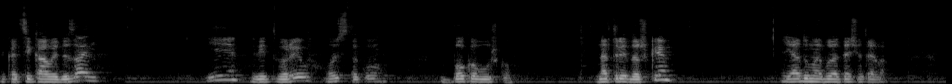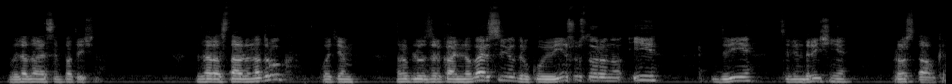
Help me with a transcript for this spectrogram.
така цікавий дизайн. І відтворив ось таку боковушку. На три дошки. Я думаю, буде те, що треба. Виглядає симпатично. Зараз ставлю на друк, потім роблю дзеркальну версію, друкую іншу сторону і дві циліндричні проставки.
